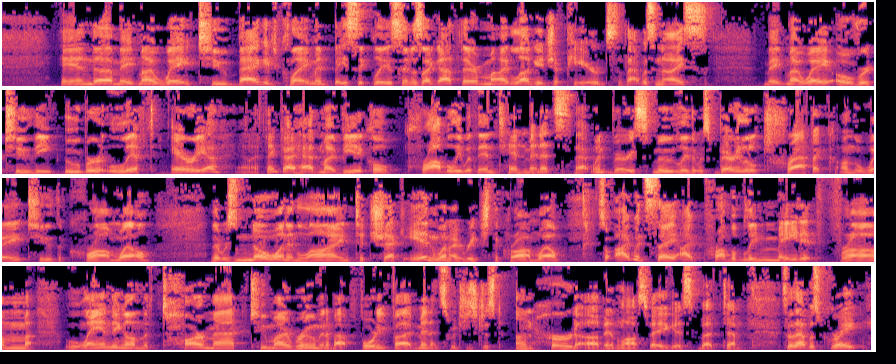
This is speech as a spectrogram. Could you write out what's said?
And uh, made my way to baggage claim. And basically, as soon as I got there, my luggage appeared. So that was nice made my way over to the Uber Lyft area, and I think I had my vehicle probably within 10 minutes. That went very smoothly. There was very little traffic on the way to the Cromwell. There was no one in line to check in when I reached the Cromwell. So I would say I probably made it from landing on the tarmac to my room in about 45 minutes, which is just unheard of in Las Vegas. But um, so that was great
